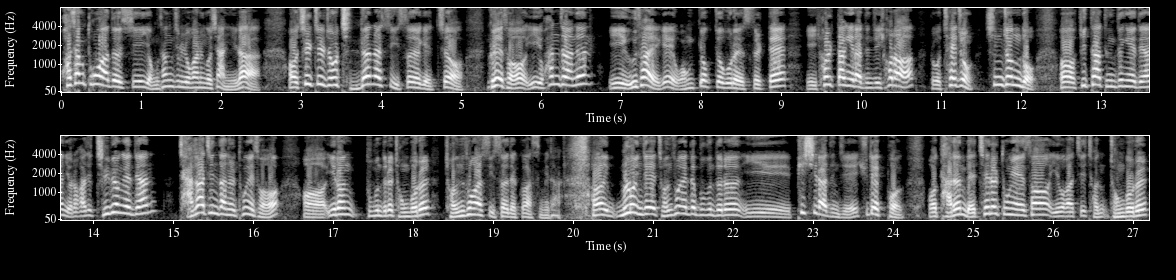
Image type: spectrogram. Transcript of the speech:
화상 통화하듯이 영상 진료가 하는 것이 아니라 어, 실질적으로 진단할 수 있어야겠죠. 그래서 이 환자는 이 의사에게 원격적으로 했을 때 이 혈당이라든지 혈압 그리고 체중, 심전도, 어, 기타 등등에 대한 여러 가지 질병에 대한 자가 진단을 통해서 어, 이런 부분들을 정보를 전송할 수 있어야 될 것 같습니다. 어, 물론 이제 전송해야 될 부분들은 이 PC라든지 휴대폰, 뭐 다른 매체를 통해서 이와 같이 전, 정보를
